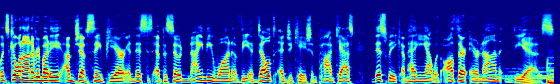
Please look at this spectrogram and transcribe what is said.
What's going on, everybody? I'm Jeff St. Pierre, and this is episode 91 of the Adult Education Podcast. This week, I'm hanging out with author Hernan Diaz.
